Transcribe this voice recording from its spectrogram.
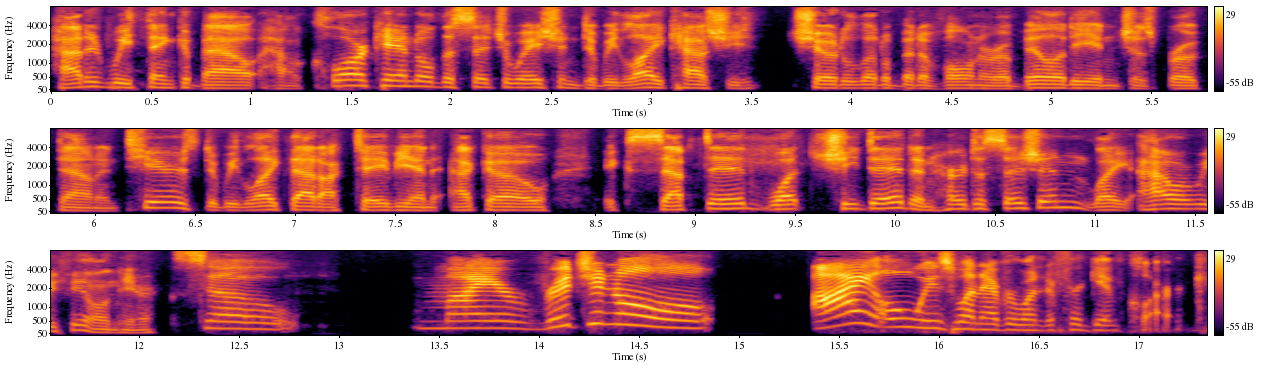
How did we think about how Clarke handled the situation? Did we like how she showed a little bit of vulnerability and just broke down in tears? Did we like that Octavia and Echo accepted what she did and her decision? Like, how are we feeling here? So my original I always want everyone to forgive Clarke.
